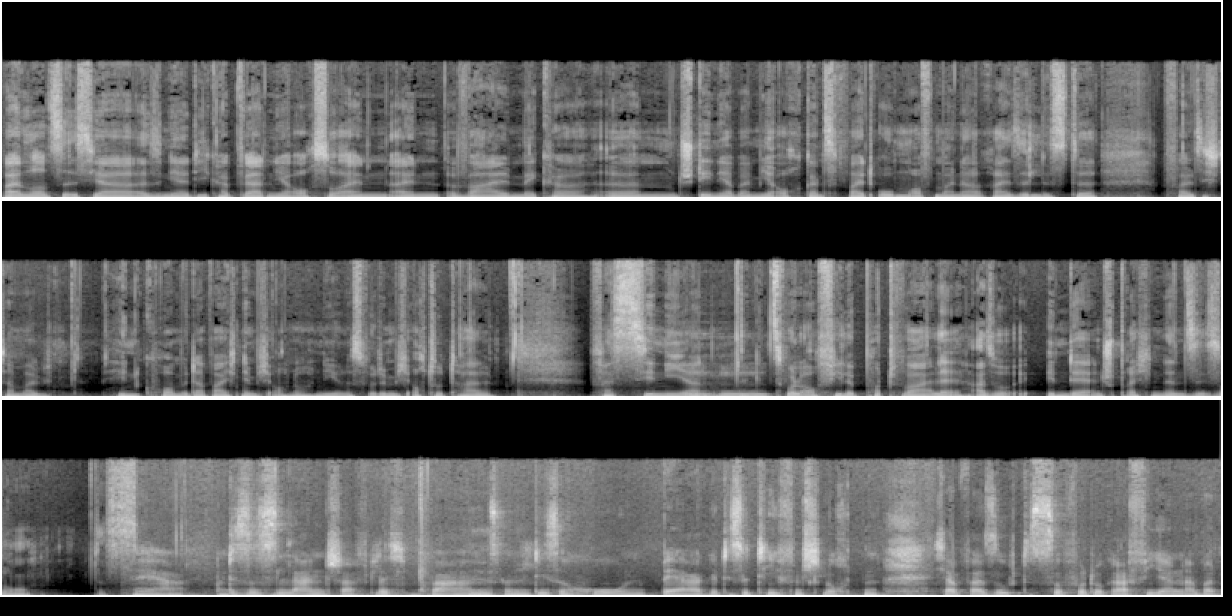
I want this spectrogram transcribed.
Weil ansonsten ist ja, sind ja die Kapverden ja auch so ein, ein Wahlmecker, ähm, stehen ja bei mir auch ganz weit oben auf meiner Reiseliste, falls ich da mal hinkomme. Da war ich nämlich auch noch nie. Das würde mich auch total faszinieren. Mhm. Da gibt es wohl auch viele Pottwale, also in der entsprechenden Saison. Das ja, und es ist landschaftlich Wahnsinn, ja. diese hohen Berge, diese tiefen Schluchten. Ich habe versucht, es zu fotografieren, aber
